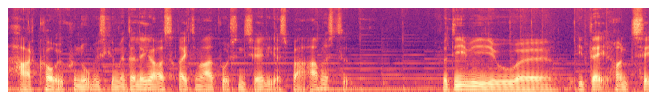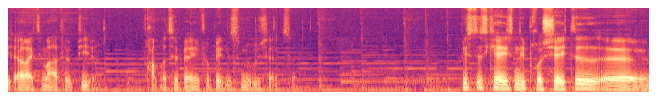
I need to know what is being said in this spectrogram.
hardcore økonomiske, men der ligger også rigtig meget potentiale i at spare arbejdstid. Fordi vi jo øh, i dag håndterer rigtig meget papir frem og tilbage i forbindelse med udsendelse. Business casen i projektet øh,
